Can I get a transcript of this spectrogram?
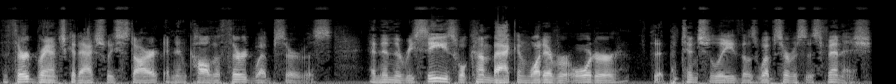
the third branch could actually start and then call the third web service and then the receives will come back in whatever order that potentially those web services finish.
